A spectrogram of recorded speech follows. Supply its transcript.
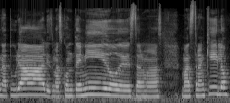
natural, es más contenido, debe estar más, más tranquilo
